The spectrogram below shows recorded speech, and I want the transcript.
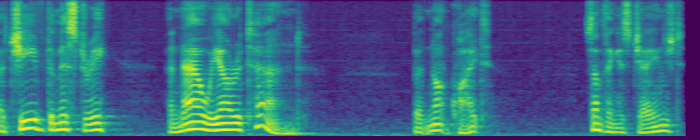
achieved the mystery, and now we are returned. But not quite. Something has changed.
